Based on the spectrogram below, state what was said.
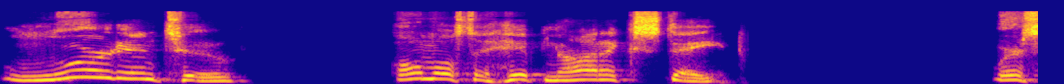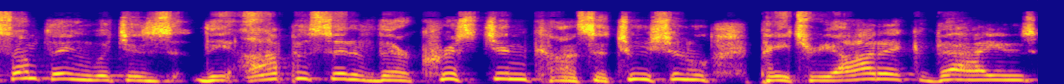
lured into almost a hypnotic state where something which is the opposite of their Christian, constitutional, patriotic values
